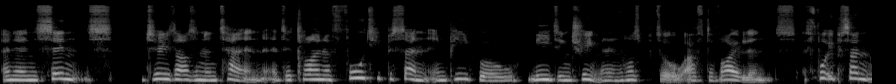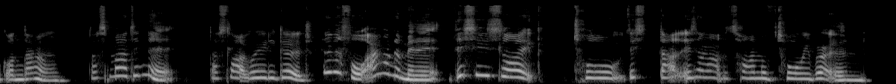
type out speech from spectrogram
And then since 2010, a decline of 40% in people needing treatment in hospital after violence. It's 40% gone down. That's mad, isn't it? That's like really good. And I thought, hang on a minute, this is like Tor. This that isn't that the time of Tory Britain.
